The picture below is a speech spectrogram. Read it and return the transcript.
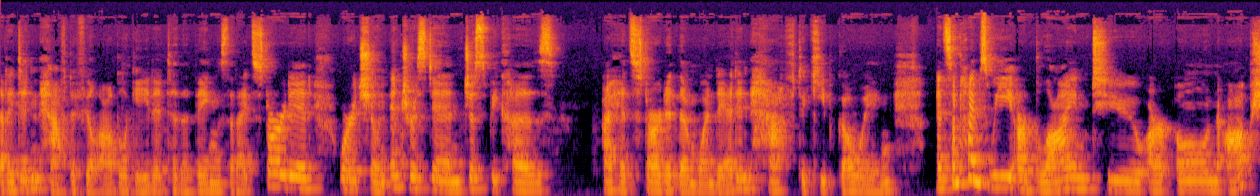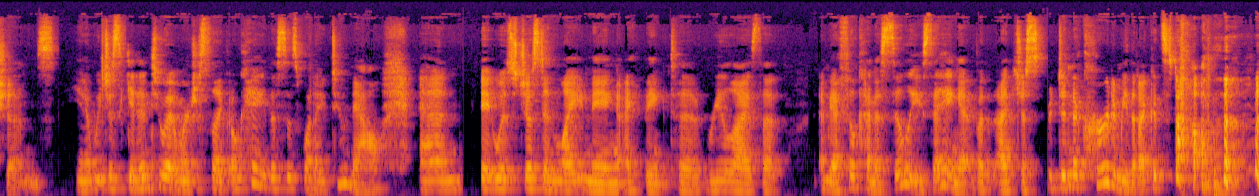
that I didn't have to feel obligated to the things that I'd started or had shown interest in just because I had started them one day. I didn't have to keep going. And sometimes we are blind to our own options you know, we just get into it and we're just like, okay, this is what I do now. And it was just enlightening, I think, to realize that. I mean, I feel kind of silly saying it, but I just, it didn't occur to me that I could stop.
